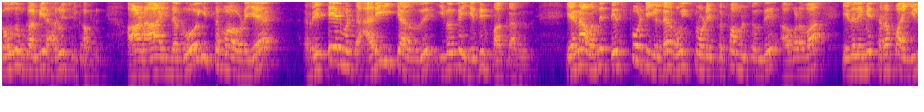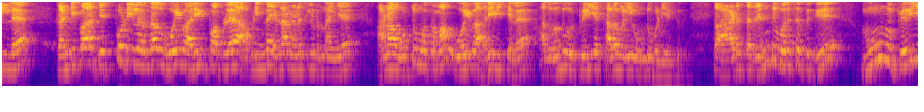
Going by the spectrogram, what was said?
கௌதம் காம்பீர் அறிவிச்சிருக்காப்புல. ஆனால் இந்த ரோஹித் சர்மாவுடைய ரிட்டையர்மெண்ட் அறிவிக்காதது இவங்க எதிர்பார்க்காதது. ஏன்னா வந்து டெஸ்ட் போட்டிகளில் ரோஹித் சர்மாவுடைய பெர்ஃபார்மன்ஸ் வந்து அவ்வளவா எதுலையுமே சிறப்பாக இல்லை. கண்டிப்பாக டெஸ்ட் போட்டியில் இருந்தால் ஓய்வு அறிவிப்பாப்புல அப்படின்னு தான் எல்லாரும் நினச்சிக்கிட்டு இருந்தாங்க. ஆனால் ஒட்டுமொத்தமாக ஓய்வு அறிவிக்கலை. அது வந்து ஒரு பெரிய தலைவலியை உண்டு பண்ணியிருக்குது. அடுத்த ரெண்டு வருஷத்துக்கு மூணு பெரிய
